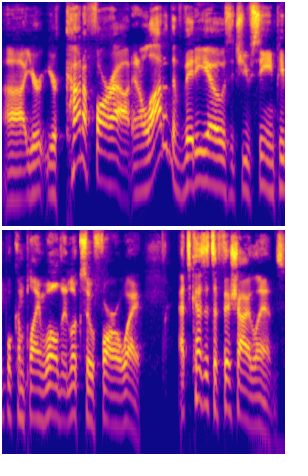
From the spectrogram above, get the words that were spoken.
Uh, you're you're kind of far out, and a lot of the videos that you've seen, people complain, well, they look so far away. That's because it's a fisheye lens.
